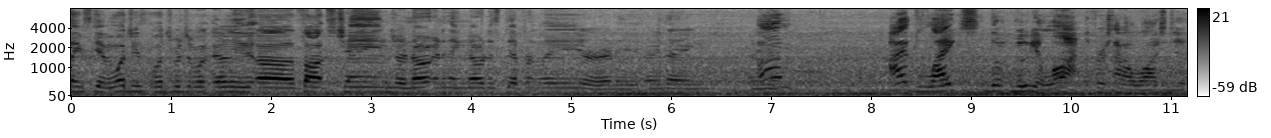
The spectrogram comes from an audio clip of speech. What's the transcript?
Thanksgiving. What you what, what, what any uh, thoughts change or no anything noticed differently or any anything? anything? Um, I liked the movie a lot the first time I watched it.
